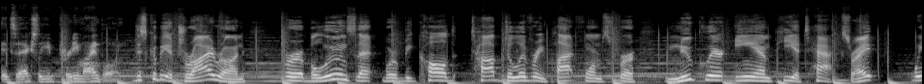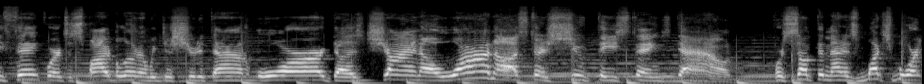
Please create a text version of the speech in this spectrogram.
it's actually pretty mind blowing. This could be a dry run for balloons that would be called top delivery platforms for nuclear EMP attacks, right? We think where it's a spy balloon and we just shoot it down? Or does China want us to shoot these things down for something that is much more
